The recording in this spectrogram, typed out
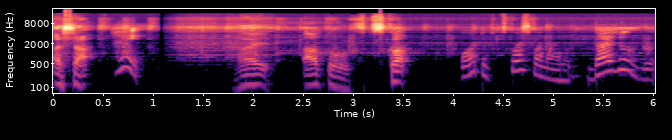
明日。はい。はい。あと2日。おあと2日しかないの。大丈夫？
